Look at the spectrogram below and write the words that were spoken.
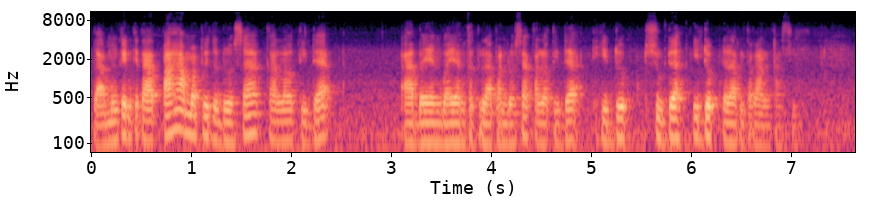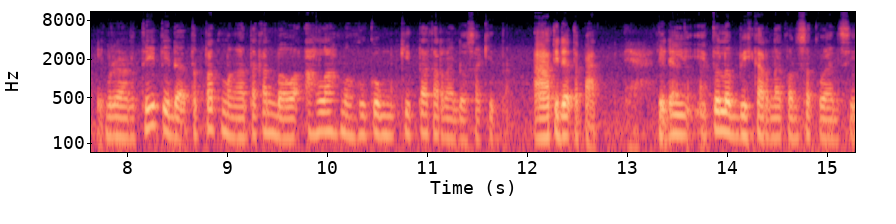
nggak mungkin kita paham apa itu dosa kalau tidak bayang-bayang kegelapan dosa kalau tidak hidup sudah hidup dalam terang kasih. Itu. Berarti tidak tepat mengatakan bahwa Allah menghukum kita karena dosa kita. Ah, tidak tepat. Ya, Jadi tidak tepat. itu lebih karena konsekuensi.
